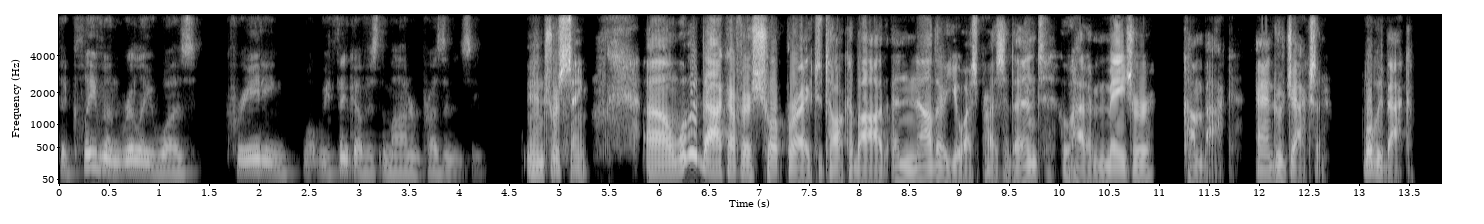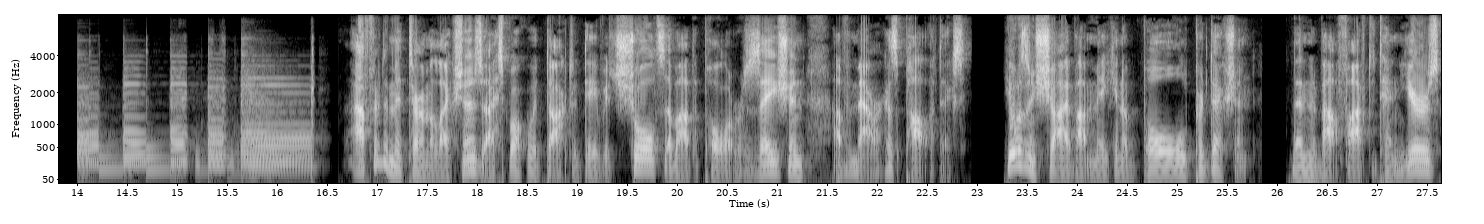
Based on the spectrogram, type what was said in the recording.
that Cleveland really was creating what we think of as the modern presidency. Interesting. Uh, we'll be back after a short break to talk about another U.S. president who had a major comeback, Andrew Jackson. We'll be back. After the midterm elections, I spoke with Dr. David Schultz about the polarization of America's politics. He wasn't shy about making a bold prediction that in about 5 to 10 years,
